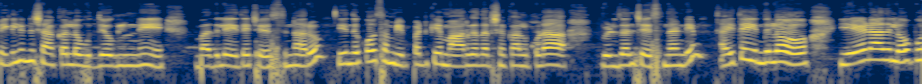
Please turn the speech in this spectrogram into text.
మిగిలిన శాఖల్లో ఉద్యోగులని బదిలీ అయితే చేస్తున్నారు. ఇందుకోసం ఇప్పటికే మార్గదర్శకాలు కూడా విడుదల చేసిందండి. అయితే ఇందులో ఏడాదిలోపు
